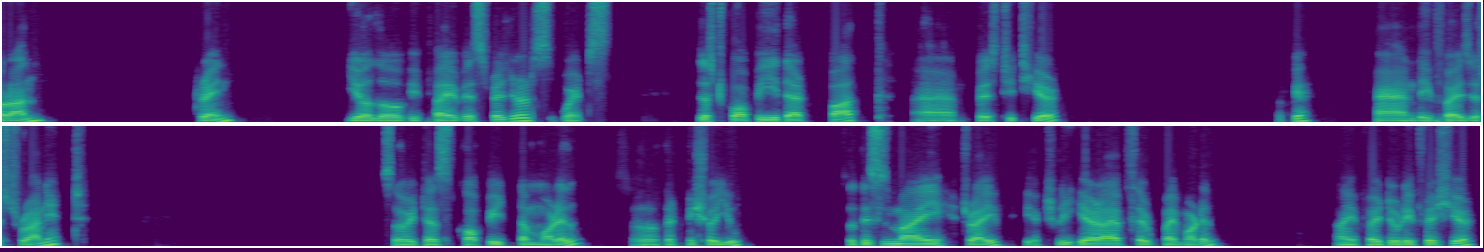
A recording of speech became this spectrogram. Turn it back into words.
run train YOLO v5s results weights just copy that path and paste it here. Okay. And if i just run it so it has copied the model. So let me show you. So this is my drive. Actually here i have saved my model. Now if i do refresh here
